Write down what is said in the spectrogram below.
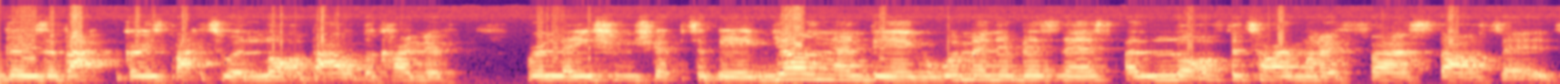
goes back goes back to a lot about the kind of relationship to being young and being a woman in business. A lot of the time when I first started,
